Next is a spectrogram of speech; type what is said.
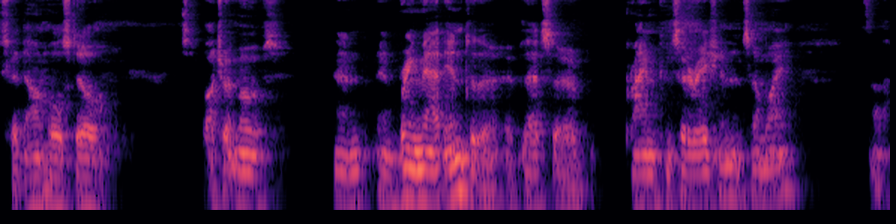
Sit down, hold still, watch what moves, and, and bring that into the, if that's a prime consideration in some way, uh,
